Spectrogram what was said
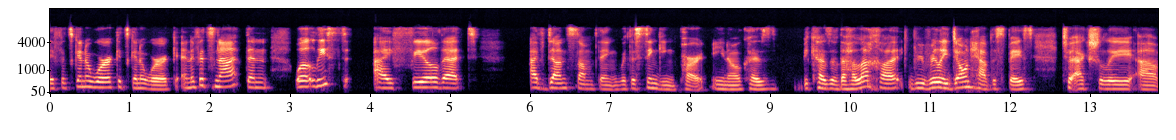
if it's going to work, it's going to work. And if it's not, then, well, at least I feel that I've done something with the singing part, you know, because because of the halacha, we really don't have the space to actually uh,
